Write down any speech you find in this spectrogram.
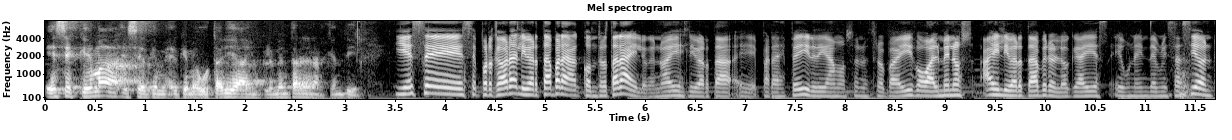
Ese esquema es el que el que me gustaría implementar en Argentina. Y ese, porque ahora libertad para contratar hay, lo que no hay es libertad eh, para despedir, digamos, en nuestro país, o al menos hay libertad, pero lo que hay es eh, una indemnización.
